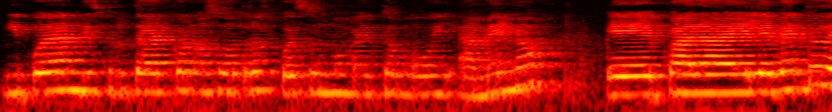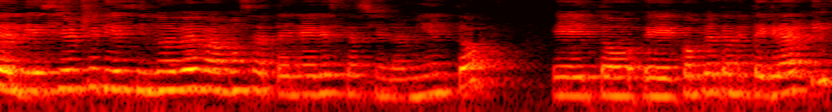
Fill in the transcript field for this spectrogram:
y puedan disfrutar con nosotros pues un momento muy ameno. Eh, para el evento del 18 y 19 vamos a tener estacionamiento eh, eh, completamente gratis,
